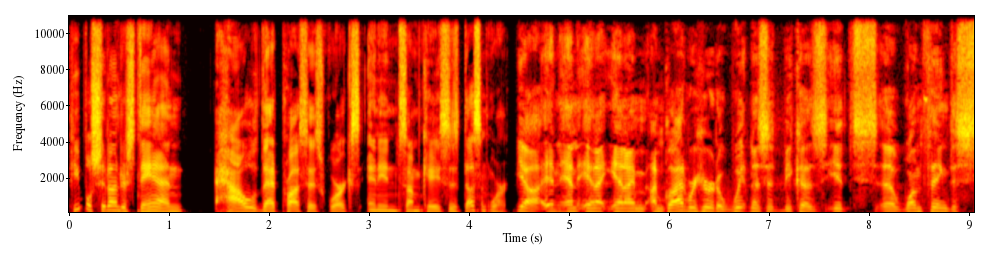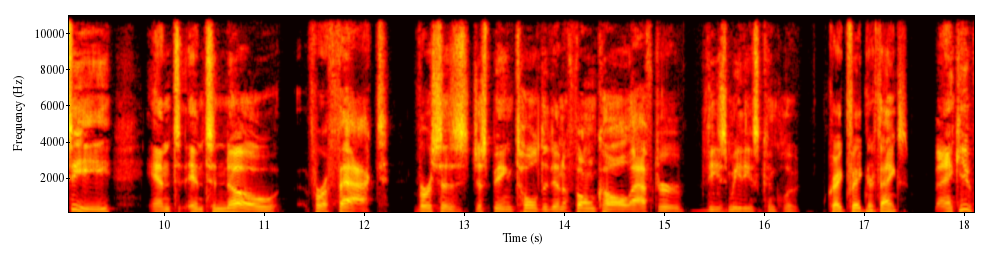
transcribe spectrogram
People should understand how that process works and in some cases doesn't work. Yeah, and and and, I, and I'm I'm glad we're here to witness it because it's uh, one thing to see and and to know for a fact versus just being told it in a phone call after these meetings conclude. Craig Fiegener, thanks. Thank you.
